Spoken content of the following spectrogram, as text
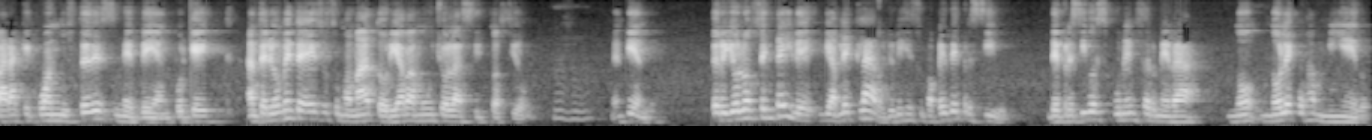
para que cuando ustedes me vean, porque anteriormente a eso su mamá toreaba mucho la situación, ¿me entiendes? Pero yo lo senté y le, hablé claro, yo dije, su papá es depresivo, depresivo es una enfermedad, no, no le cojan miedo.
